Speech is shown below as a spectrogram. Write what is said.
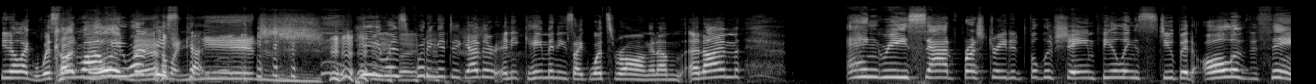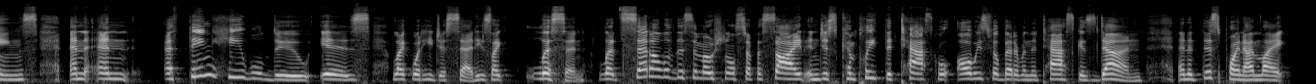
you know like whistling Cutting while he worked. He's like, he was putting uh, it together and he came in he's like what's wrong and i'm and i'm angry sad frustrated full of shame feeling stupid all of the things and and a thing he will do is like what he just said he's like listen let's set all of this emotional stuff aside and just complete the task we'll always feel better when the task is done and at this point i'm like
